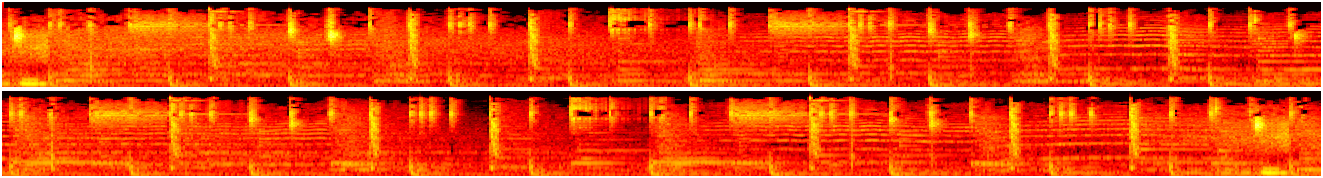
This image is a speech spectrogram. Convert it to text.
On the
